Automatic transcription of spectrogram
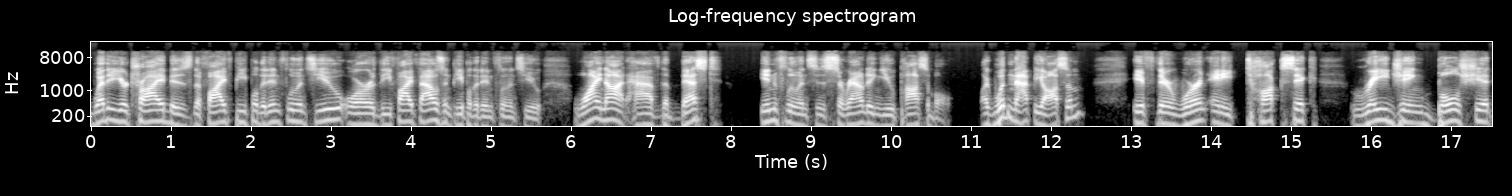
Whether your tribe is the five people that influence you or the 5,000 people that influence you, why not have the best influences surrounding you possible? Like, wouldn't that be awesome if there weren't any toxic, raging bullshit,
